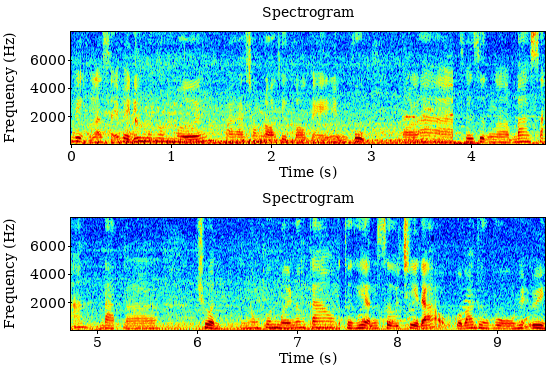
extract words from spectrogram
xác định là sẽ về đích nông thôn mới. Và trong đó thì có cái nhiệm vụ đó là xây dựng ờ, ba xã đạt ờ, chuẩn nông thôn mới nâng cao, thực hiện sự chỉ đạo của ban thường vụ huyện ủy.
